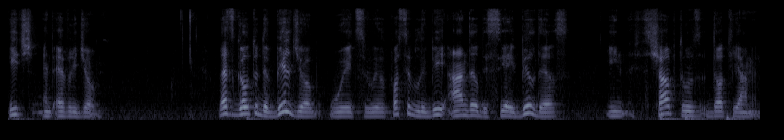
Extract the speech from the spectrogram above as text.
each and every job. Let's go to the build job, which will possibly be under the CA builders in sharptools.yaml.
